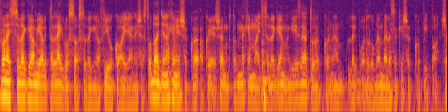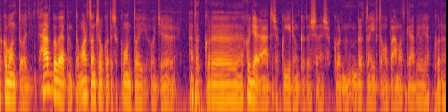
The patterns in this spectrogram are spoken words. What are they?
van egy szövege, ami amit a legrosszabb szövege a fiók alján, és ezt odaadja nekem, és akkor, akkor én is elmondhatom, nekem már egy szövegem a Gézától, akkor nem legboldogabb ember leszek, és akkor pipa. És akkor mondta, hogy hátba vert, nem tudom, arconcsókot, és akkor mondta, hogy, hogy hát akkor, akkor gyere át, és akkor írjunk közösen, és akkor rögtön hívtam apámat kb., hogy akkor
